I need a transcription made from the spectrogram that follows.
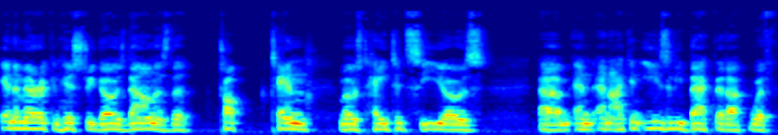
in American history goes down as the top 10 most hated CEOs. Um, and, and I can easily back that up with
